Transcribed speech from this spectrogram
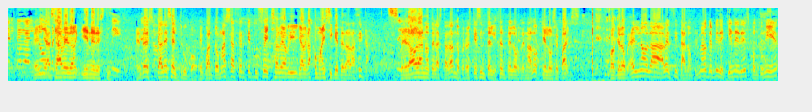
él te da el él ya sabe quién eres tú. Entonces, ¿cuál es el truco? Que cuanto más se acerque tu fecha de abril, ya verás como ahí sí que te da la cita. Pero ahora no te la está dando, pero es que es inteligente el ordenador, que lo sepáis. Porque él no da, a ver, cita, no. Primero te pide quién eres con tu NIE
